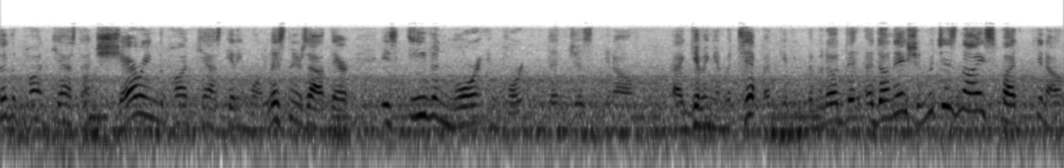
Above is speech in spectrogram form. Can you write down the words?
to the podcast and sharing the podcast, getting more listeners out there is even more important than just, you know, uh, giving them a tip and giving them a, do- a, donation, which is nice, but, you know,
